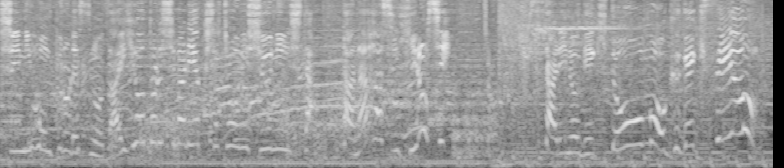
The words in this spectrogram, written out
新日本プロレスの代表取締役社長に就任した棚橋宏。2人の激闘を目撃せよ。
